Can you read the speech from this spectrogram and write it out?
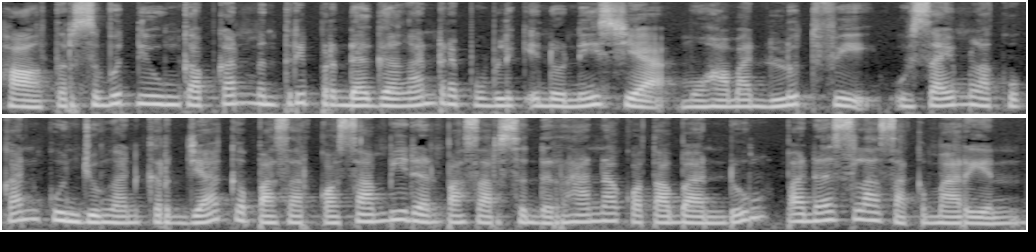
Hal tersebut diungkapkan Menteri Perdagangan Republik Indonesia Muhammad Lutfi usai melakukan kunjungan kerja ke Pasar Kosambi dan Pasar Sederhana Kota Bandung pada Selasa kemarin.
